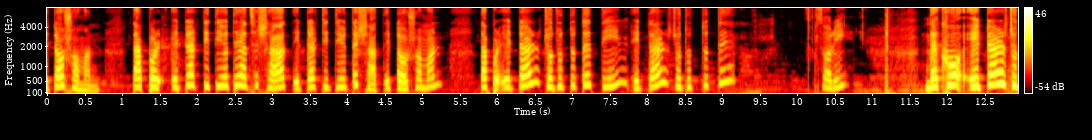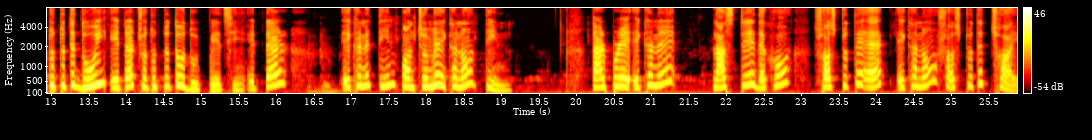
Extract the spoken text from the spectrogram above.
এটাও সমান। তারপর এটার তৃতীয়তে আছে সাত, এটার তৃতীয়তে সাত, এটাও সমান। তারপর এটার চতুর্থতে তিন, এটার চতুর্থতে সরি দেখো এটার চতুর্থতে দুই, এটার চতুর্থতেও দুই পেয়েছি। এটার এখানে তিন, পঞ্চমে এখানেও তিন। তারপরে এখানে লাস্টে দেখো ষষ্ঠতে এক, এখানেও ষষ্ঠতে ছয়।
